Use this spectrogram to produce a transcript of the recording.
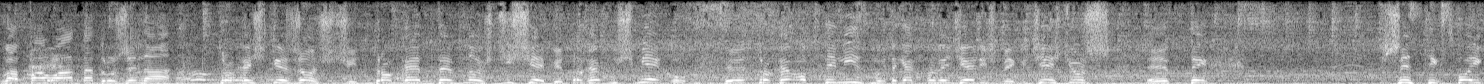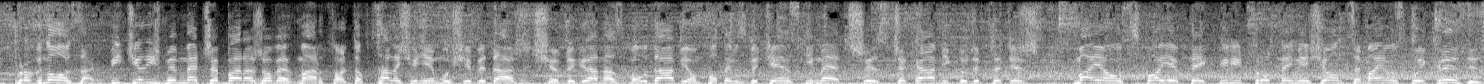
Złapała ta drużyna trochę świeżości, trochę pewności siebie, trochę uśmiechu, y, trochę optymizmu i tak jak powiedzieliśmy, gdzieś już y, w tych wszystkich swoich prognozach. Widzieliśmy mecze barażowe w marcu, ale to wcale się nie musi wydarzyć. Wygrana z Mołdawią, potem zwycięski mecz z Czechami, którzy przecież mają swoje w tej chwili trudne miesiące, mają swój kryzys.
